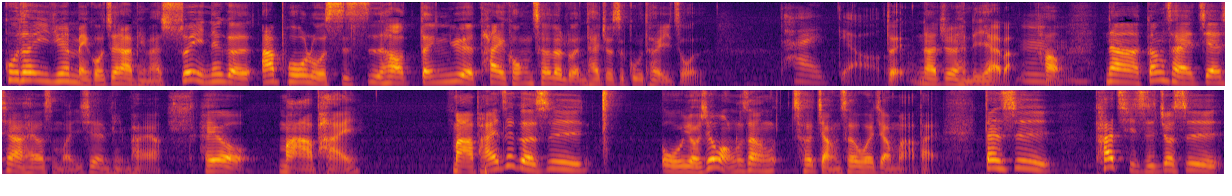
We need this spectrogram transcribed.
固特异因为美国最大品牌，所以那个阿波罗十四号登月太空车的轮胎就是固特异做的。太屌了。对，那就很厉害吧。嗯好，那刚才接下来还有什么一线品牌啊？还有马牌，马牌这个是我有些网络上车讲车会讲马牌，但是它其实就是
